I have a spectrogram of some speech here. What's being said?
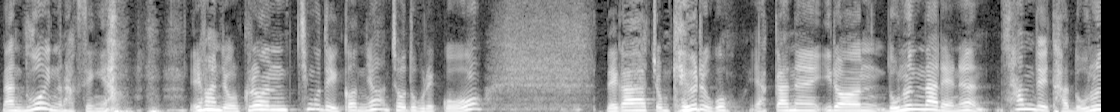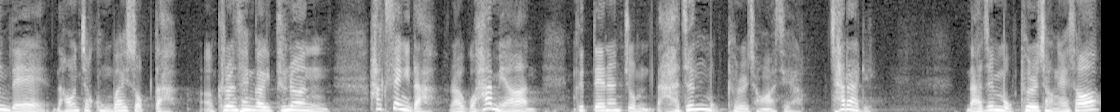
난 누워 있는 학생이야. 일반적으로 그런 친구들 있거든요. 저도 그랬고 내가 좀 게으르고 약간은 이런 노는 날에는 사람들이 다 노는데 나 혼자 공부할 수 없다. 어, 그런 생각이 드는 학생이다라고 하면 그때는 좀 낮은 목표를 정하세요. 차라리. 낮은 목표를 정해서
